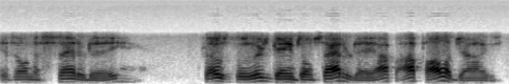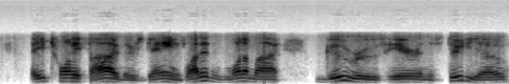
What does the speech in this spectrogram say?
is on a Saturday. So, there's games on Saturday. I, I apologize. 8:25. There's games. Why didn't one of my gurus here in the studio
